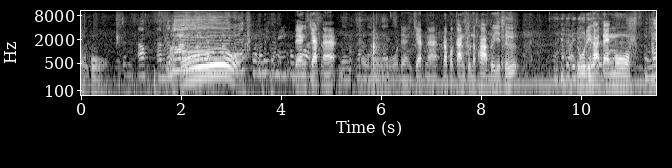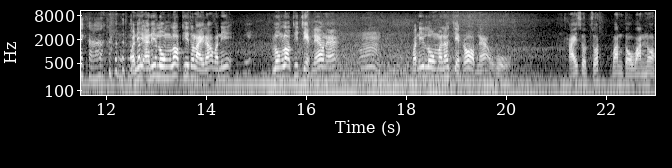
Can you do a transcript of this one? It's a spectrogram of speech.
โอ้โห เอาทำกันโอ้ แดงแจ๊ดนะฮะแดงแจ๊ดโอ้แดงแจ๊ดโห แดงแจ๊ดนะฮะ รับประกันคุณภาพโดยยายตื้อ ดูดิฮะ แตงโมมีแม่ค้าวันนี้อันนี้ลงรอบที่เท่าไหร่แล้ววันนี้ ลงรอบที่เจ็ดแล้วนะ อืม วันนี้ลงมาแล้วเจ็ดรอบนะ โอ้โห ขายสดสดๆวันต่อวันเนาะ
